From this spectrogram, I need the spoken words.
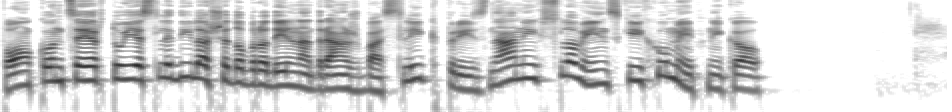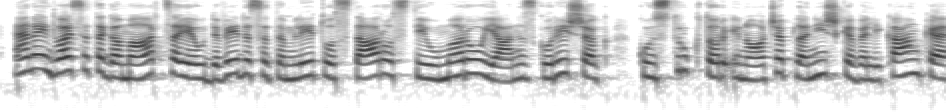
Po koncertu je sledila še dobrodelna dražba slik priznanih slovenskih umetnikov. 21. marca je v 90. letu starosti umrl Janez Gorišek, konstruktor in oče planiške velikanke,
